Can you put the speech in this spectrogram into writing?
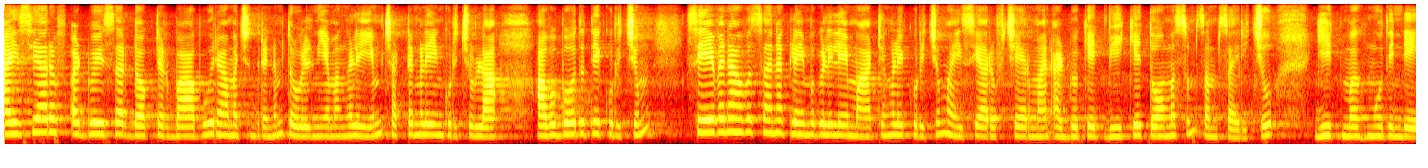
I C R F advisor doctor Babu രാമചന്ദ്രനും തൊഴിൽ നിയമങ്ങളെയും ചട്ടങ്ങളെയും കുറിച്ചുള്ള അവബോധത്തെക്കുറിച്ചും സേവനാവസാന ക്ലെയിമുകളിലെ മാറ്റങ്ങളെക്കുറിച്ചും I C R F chairman advocate V K തോമസും സംസാരിച്ചു. ഗീത് മെഹ്മൂദിന്റെ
